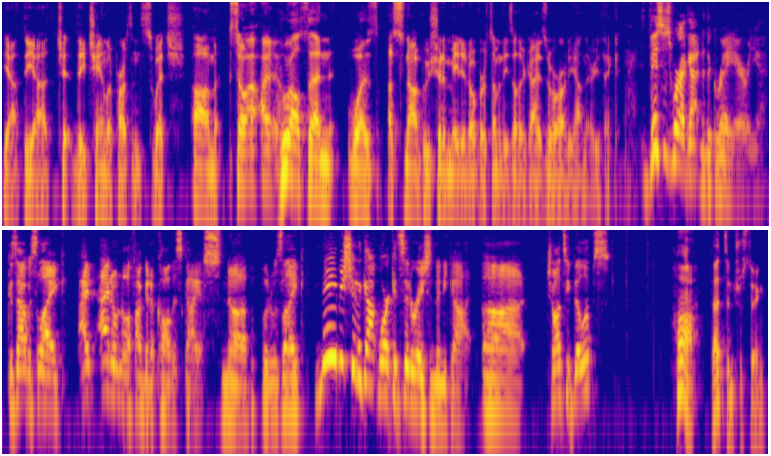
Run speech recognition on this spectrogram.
yeah, the uh, Ch- the Chandler Parsons switch. Um, so uh, who else then was a snub who should have made it over some of these other guys who are already on there? You think? This is where I got into the gray area because I was like, I I don't know if I'm gonna call this guy a snub, but it was like maybe should have got more consideration than he got. Uh, Chauncey Billups. Huh? That's interesting.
